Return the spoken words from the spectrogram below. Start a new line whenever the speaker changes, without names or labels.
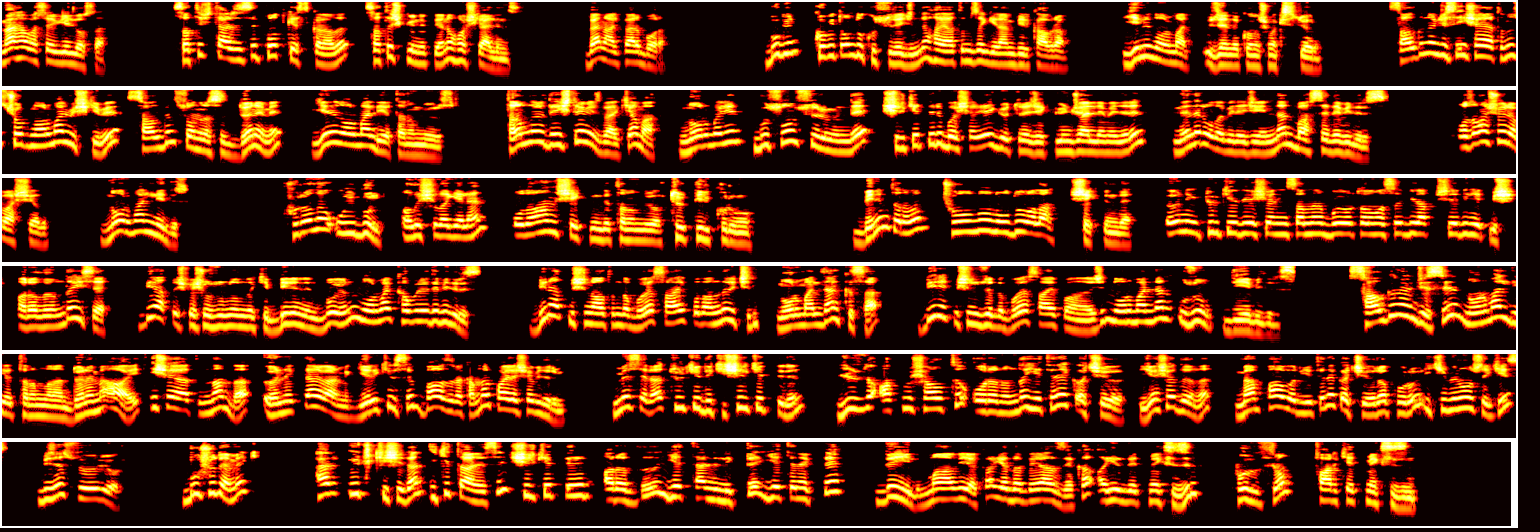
Merhaba sevgili dostlar. Satış Terzisi Podcast kanalı Satış Günlüklerine hoş geldiniz. Ben Alper Bora. Bugün Covid-19 sürecinde hayatımıza giren bir kavram. Yeni normal üzerinde konuşmak istiyorum. Salgın öncesi iş hayatımız çok normalmiş gibi salgın sonrası dönemi yeni normal diye tanımlıyoruz. Tanımları değiştiremeyiz belki ama normalin bu son sürümünde şirketleri başarıya götürecek güncellemelerin neler olabileceğinden bahsedebiliriz. O zaman şöyle başlayalım. Normal nedir? Kurala uygun, alışılagelen, olağan şeklinde tanımlıyor Türk Dil Kurumu. Benim tanımım çoğunluğun olduğu alan şeklinde. Örneğin Türkiye'de yaşayan insanların boy ortalaması 1.60 ile 1.70 aralığında ise 1.65 uzunluğundaki birinin boyunu normal kabul edebiliriz. 1.60'ın altında boya sahip olanlar için normalden kısa, 1.70'in üzerinde boya sahip olanlar için normalden uzun diyebiliriz. Salgın öncesi normal diye tanımlanan döneme ait iş hayatından da örnekler vermek gerekirse bazı rakamlar paylaşabilirim. Mesela Türkiye'deki şirketlerin %66 oranında yetenek açığı yaşadığını Manpower yetenek açığı raporu 2018 bize söylüyor. Bu şu demek her 3 kişiden 2 tanesi şirketlerin aradığı yeterlilikte, yetenekte değil. Mavi yaka ya da beyaz yaka ayırt etmeksizin pozisyon fark etmeksizin.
